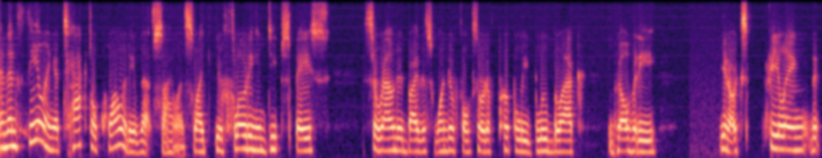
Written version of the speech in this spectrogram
and then feeling a tactile quality of that silence, like you're floating in deep space, surrounded by this wonderful sort of purpley, blue, black, velvety, you know, ex- feeling that,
